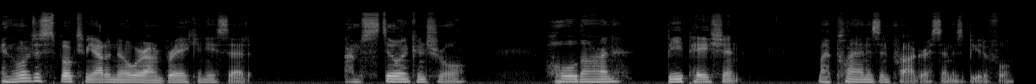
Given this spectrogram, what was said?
And the Lord just spoke to me out of nowhere on break, and He said, I'm still in control. Hold on. Be patient. My plan is in progress and is beautiful.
